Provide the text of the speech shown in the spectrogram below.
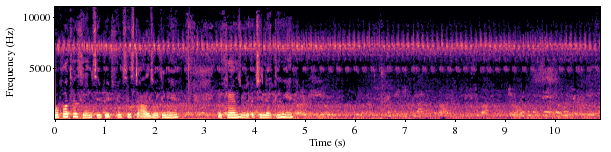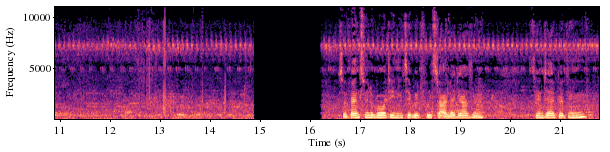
बहुत हसीन से ब्यूटीफुल से स्टाइल्स होती हैं। फ्रेंड्स मुझे अच्छी लगती हैं। सो फ्रेंड्स मेरे बहुत ही नीचे ब्यूटीफुल स्टाइल आइडियाज़ हैं। सो एंजॉय करते हैं।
